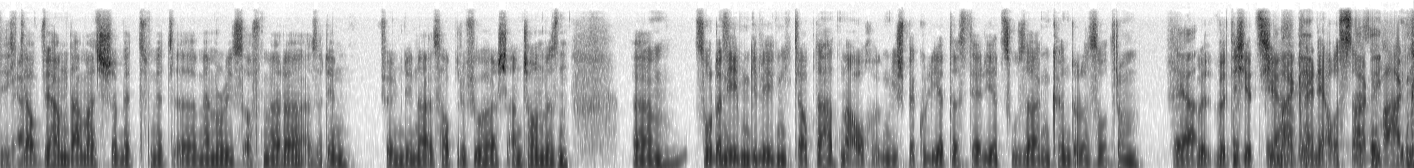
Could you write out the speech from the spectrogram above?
ich glaube, wir haben damals schon mit, mit uh, Memories of Murder, also den Film, den du als Hauptreview hast, anschauen müssen, ähm, so daneben gelegen. Ich glaube, da hat man auch irgendwie spekuliert, dass der dir zusagen könnte oder so. Drum ja. würde ich jetzt hier ja, mal keine Aussagen also ich, wagen.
